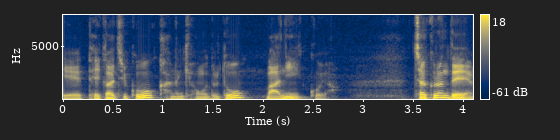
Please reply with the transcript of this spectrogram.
예, 돼가지고 가는 경우들도 많이 있고요. 자, 그런데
